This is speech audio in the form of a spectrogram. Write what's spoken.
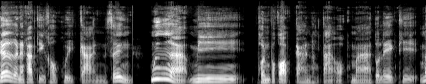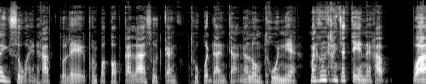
เดอร์นะครับที่เขาคุยกัน ซึ่งเมื่อมี ผลประกอบการต่างๆออกมาตัวเลขที่ไม่สวยนะครับ ตัวเลขผลประกอบการล่าสุดการถูกกดดันจากนักลงทุนเนี่ยมันค่อนข้างชัดเจนนะครับ ว่า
